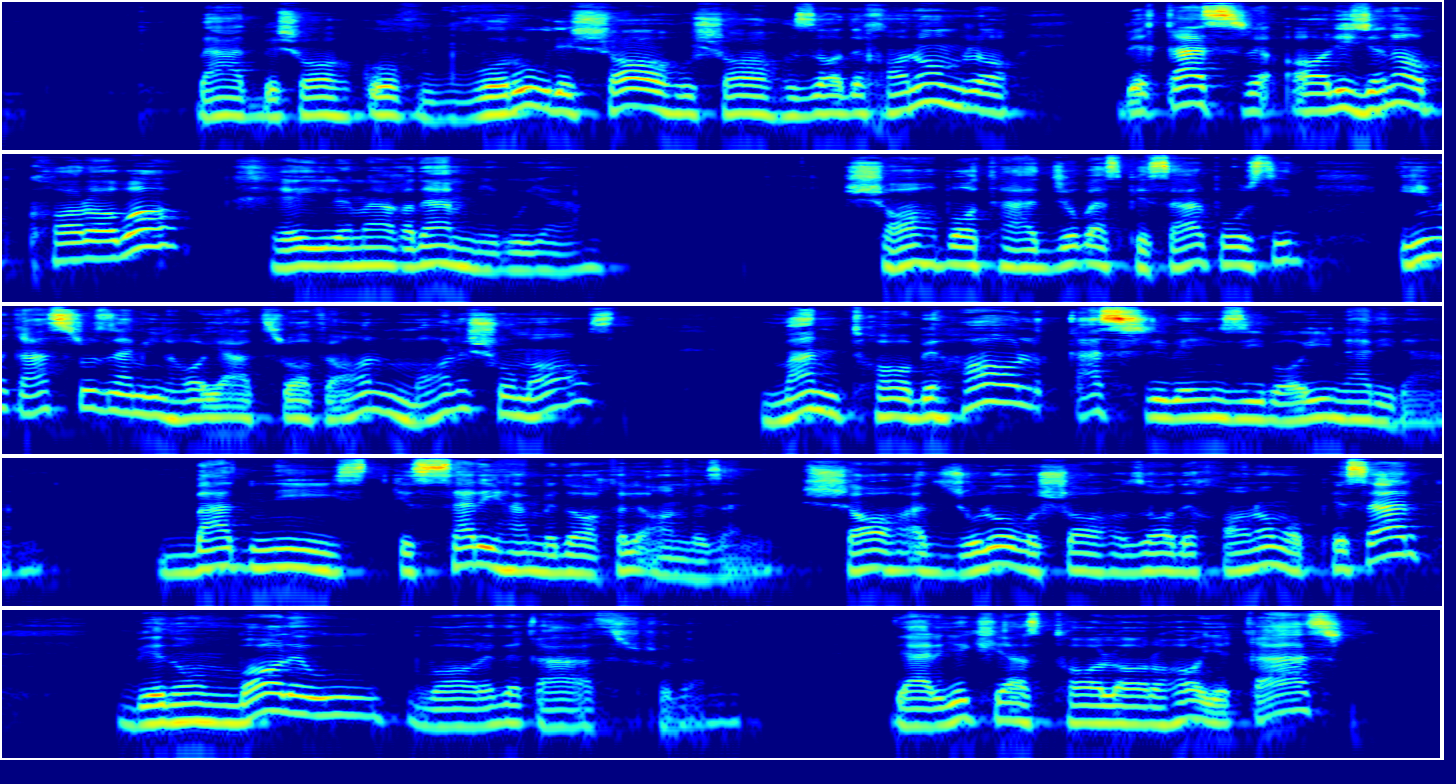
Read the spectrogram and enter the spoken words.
بعد به شاه گفت ورود شاه و شاهزاده خانم را به قصر عالی جناب کارابا خیر مقدم می‌گویم. شاه با تعجب از پسر پرسید این قصر و زمین های اطراف آن مال شماست؟ من تا به حال قصری به این زیبایی ندیدم. بد نیست که سری هم به داخل آن بزنیم. شاه از جلو و شاهزاده خانم و پسر به دنبال او وارد قصر شدند. در یکی از تالارهای قصر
